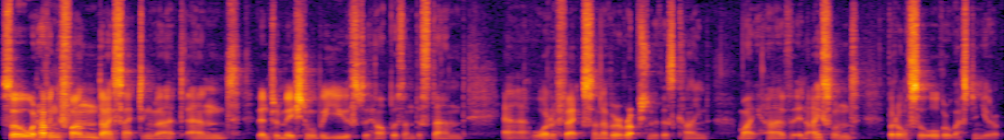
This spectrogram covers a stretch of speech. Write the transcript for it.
So we're having fun dissecting that, and the information will be used to help us understand uh, what effects another eruption of this kind might have in Iceland, but also over Western Europe.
